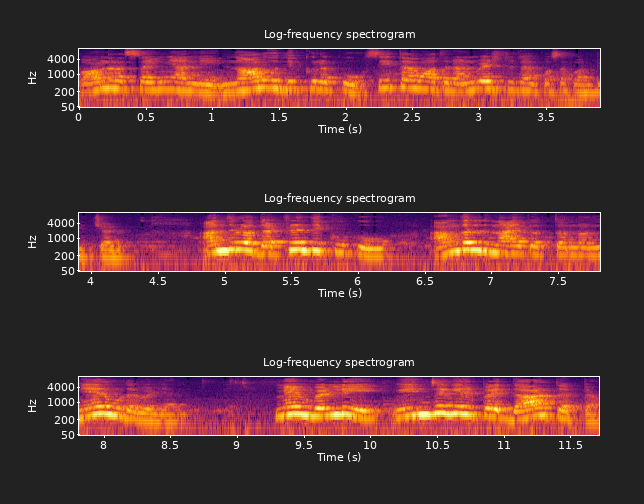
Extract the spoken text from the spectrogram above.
వానర సైన్యాన్ని నాలుగు దిక్కులకు సీతామాతను అన్వేషించడం కోసం పంపించాడు. అందులో దక్షిణ దిక్కుకు అంగదుడి నాయకత్వంలో నేను కూడా వెళ్ళాను. మేము వెళ్ళి వింజగిరిపై దారి తప్పాం.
